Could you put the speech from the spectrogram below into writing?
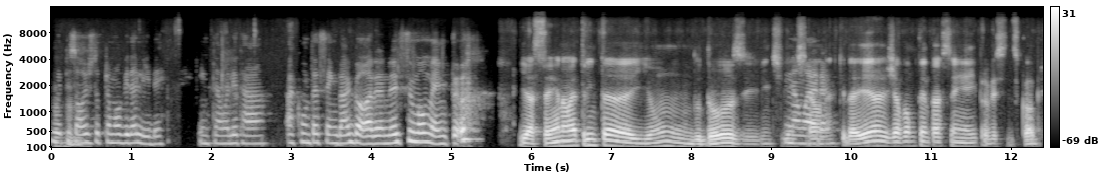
o uhum. episódio uhum. do Promovida Líder. Então ele tá acontecendo agora, nesse momento. E a senha não é 31 do 12, 20, 20 não, não né? Que daí é, já vamos tentar a senha aí pra ver se descobre.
